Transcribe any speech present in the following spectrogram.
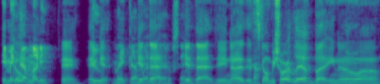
hey, make go- that money. Yeah, yeah, Dude, make that get money, That, you know I'm saying? Get that. You know, it's gonna be short lived, but you know, uh,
